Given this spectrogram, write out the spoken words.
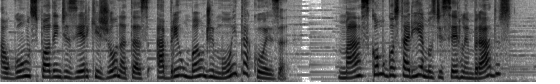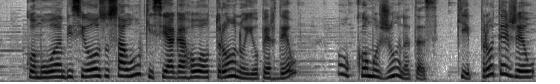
Alguns podem dizer que Jonatas abriu mão de muita coisa. Mas como gostaríamos de ser lembrados? Como o ambicioso Saul que se agarrou ao trono e o perdeu? Ou como Jonatas, que protegeu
